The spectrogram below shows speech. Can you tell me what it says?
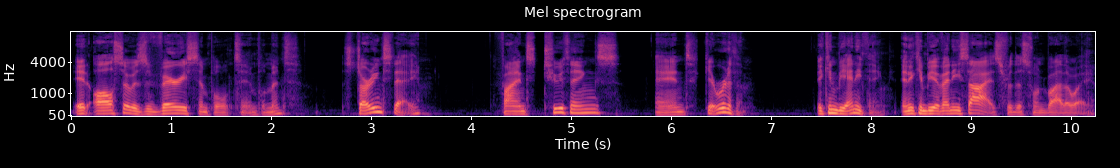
It also is very simple to implement. Starting today, find two things and get rid of them. It can be anything, and it can be of any size for this one, by the way.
